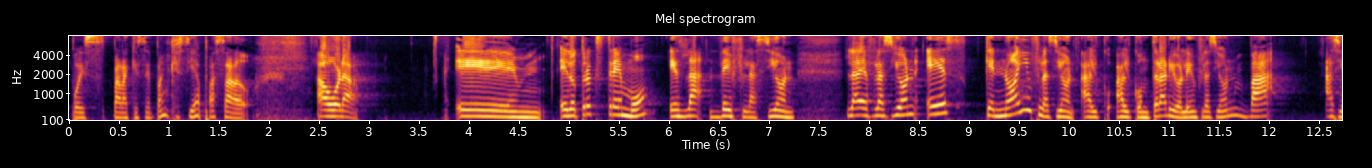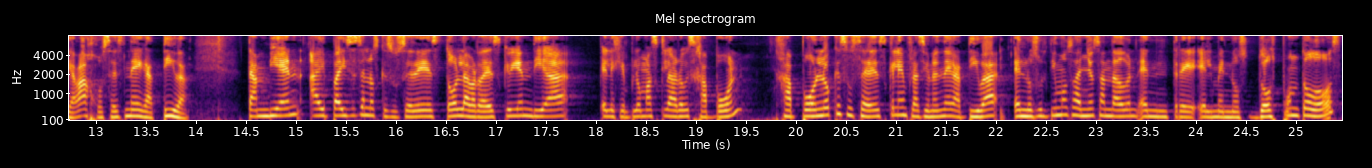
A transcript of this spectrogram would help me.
pues para que sepan que sí ha pasado. Ahora, Em, el otro extremo es la deflación. La deflación es que no hay inflación, al, contrario, la inflación va hacia abajo, es negativa. También hay países en los que sucede esto. La verdad es que hoy en día el ejemplo más claro es Japón. Japón lo que sucede es que la inflación es negativa. En los últimos años han dado entre el menos 2.2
